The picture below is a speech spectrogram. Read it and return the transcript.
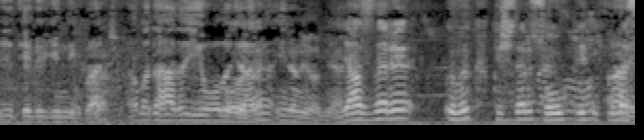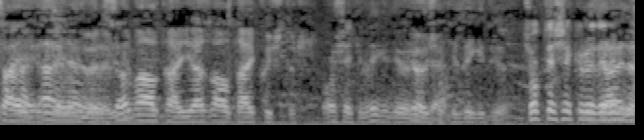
Bir tedirginlik var. Ama daha da iyi olacağına Olacak. inanıyorum yani. Yazları ılık, kışları soğuk bir iklime Aynen- sahibiz. Aynen öyle. yanılmıyorsam. Bizim 6 ay yaz, 6 ay kıştır. O şekilde gidiyoruz. Yani. şekilde gidiyor. Çok teşekkür ederim. ederim.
